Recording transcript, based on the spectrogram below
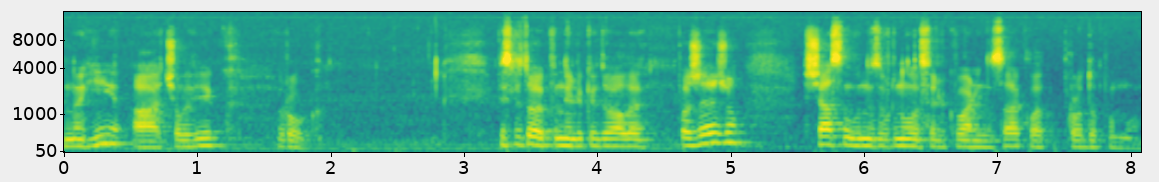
ноги, а чоловік рук. Після того, як вони ліквідували пожежу, з часом вони звернулися в лікувальний заклад про допомогу.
